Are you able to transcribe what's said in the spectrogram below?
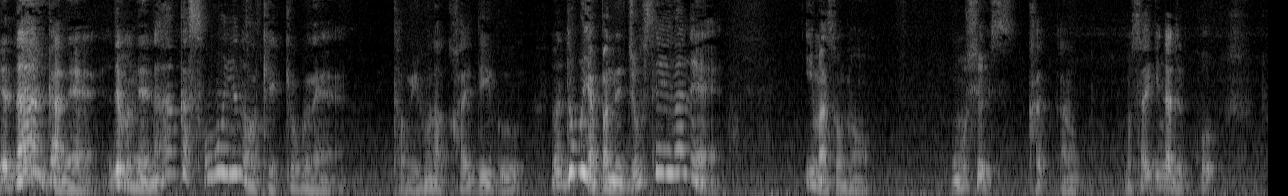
いやなんかねでもねなんかそういうのは結局ね多分世の中変えていく。特にやっぱね女性がね今その面白いですかあの最近だってこう去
